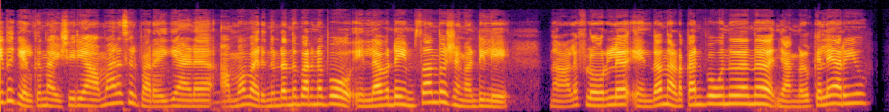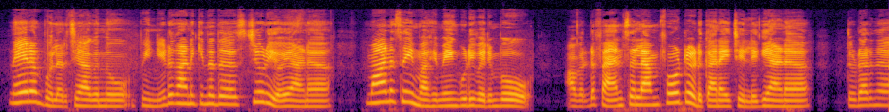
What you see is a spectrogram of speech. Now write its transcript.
ഇത് കേൾക്കുന്ന ഐശ്വര്യ മനസ്സിൽ പറയുകയാണ് അമ്മ വരുന്നുണ്ടെന്ന് പറഞ്ഞപ്പോൾ എല്ലാവരുടെയും സന്തോഷം കണ്ടില്ലേ? നാളെ ഫ്ലോറിൽ എന്താ നടക്കാൻ പോകുന്നതെന്ന് ഞങ്ങൾക്കല്ലേ അറിയൂ? നേരം പുലർച്ചെയാകുന്നു. പിന്നീട് കാണിക്കുന്നത് സ്റ്റുഡിയോയാണ്. മാനസയും മഹിമയും കൂടി വരുമ്പോൾ അവരുടെ ഫാൻസ് എല്ലാം ഫോട്ടോ എടുക്കാനായി ചെല്ലുകയാണ്. തുടർന്ന്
